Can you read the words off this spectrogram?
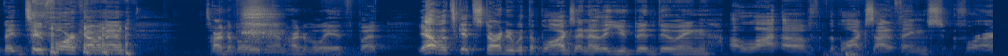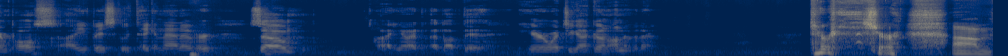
Big two four coming in. it's hard to believe, man. Hard to believe, but yeah, let's get started with the blogs. I know that you've been doing a lot of the blog side of things for Iron Pulse. Uh, you've basically taken that over. So, uh, you know, I'd, I'd love to hear what you got going on over there. sure. Um,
